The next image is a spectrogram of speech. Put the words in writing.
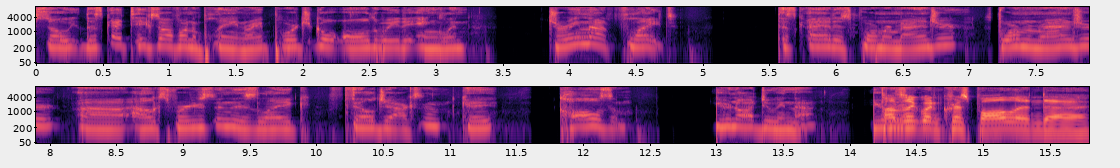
So this guy takes off on a plane, right? Portugal all the way to England. During that flight, this guy had his former manager. Former manager, uh, Alex Ferguson, is like Phil Jackson. Okay, calls him. You're not doing that. You're Sounds gonna- like when Chris Paul and uh,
